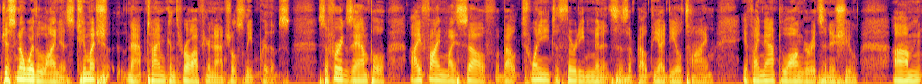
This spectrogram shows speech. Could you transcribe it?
Just know where the line is. Too much nap time can throw off your natural sleep rhythms. So, for example, I find myself about 20 to 30 minutes is about the ideal time. If I nap longer, it's an issue. Um,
